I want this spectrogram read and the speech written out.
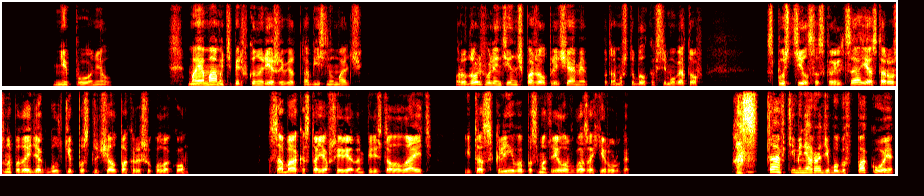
— Не понял, Моя мама теперь в конуре живет, — объяснил мальчик. Рудольф Валентинович пожал плечами, потому что был ко всему готов, спустился с крыльца и, осторожно подойдя к будке, постучал по крышу кулаком. Собака, стоявшая рядом, перестала лаять и тоскливо посмотрела в глаза хирурга. — Оставьте меня, ради бога, в покое!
